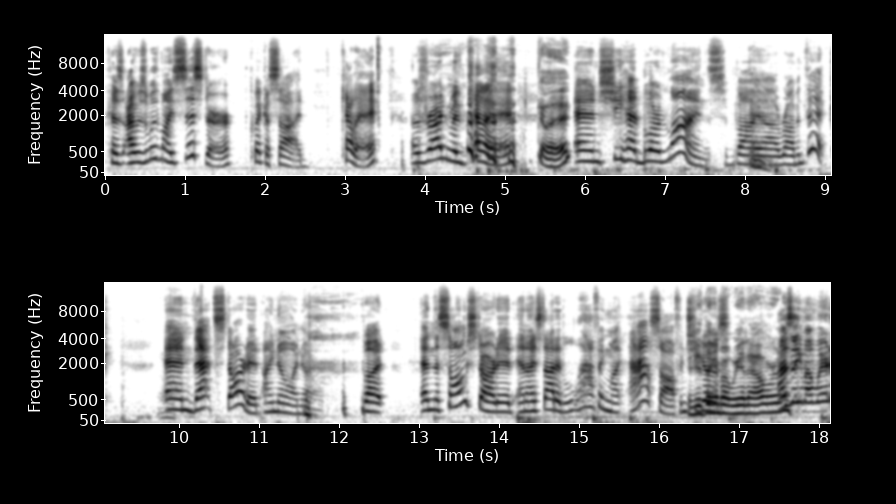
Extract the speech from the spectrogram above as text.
Because I was with my sister, quick aside, Kelly. I was riding with Kelly, Kelly. and she had Blurred Lines by uh, Robin Thicke. And that started, I know, I know. But, and the song started, and I started laughing my ass off. And Did she you goes, think about Weird Al? I was thinking about Weird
